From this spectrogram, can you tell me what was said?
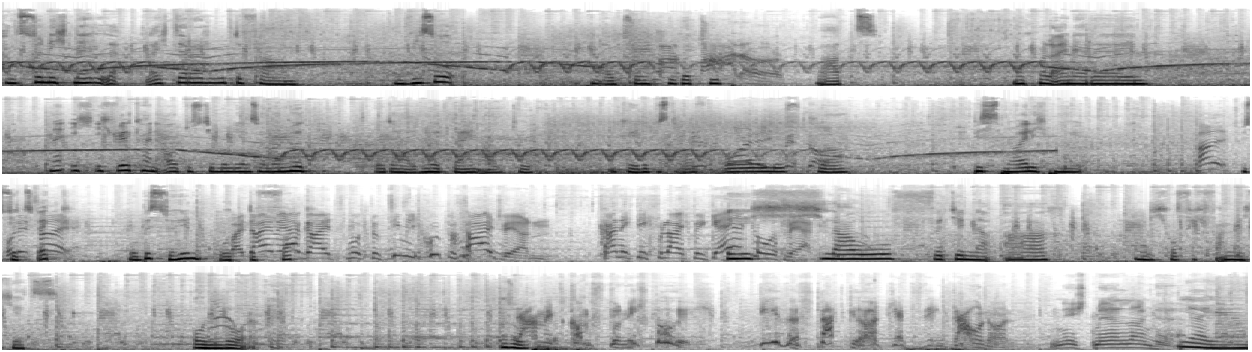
Kannst du nicht eine le leichtere Route fahren? Und wieso? Ich bin auch so ein kluger Typ. Wart. Nochmal eine rein. Nein, ich, ich will kein Auto stimulieren, sondern nur... Oder halt nur dein Auto. Okay, du bist drauf. Oh, alles klar. Bis neulich mal. Halt! Bist du jetzt weg? Wo bist du hin? What Bei the fuck? Ehrgeiz musst du ziemlich gut bezahlt werden. Kann ich dich vielleicht Geld Ich loswerden? laufe dir nach. Und ich hoffe, ich fange mich jetzt. Oh Lord. Also, Damit kommst du nicht durch. Diese Stadt gehört jetzt den Gaunern. Nicht mehr lange. ja, ja.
